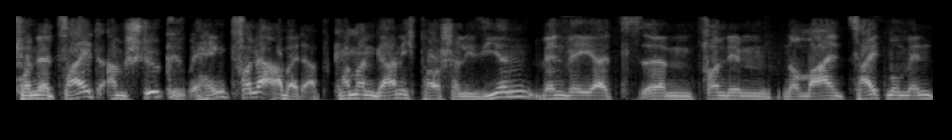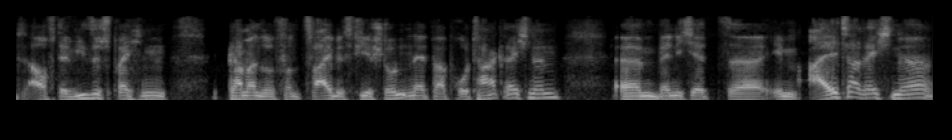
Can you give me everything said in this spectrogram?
Von der Zeit am Stück hängt von der Arbeit ab. Kann man gar nicht pauschalisieren. Wenn wir jetzt ähm, von dem normalen Zeitmoment auf der Wiese sprechen, kann man so von zwei bis vier Stunden etwa pro Tag rechnen. Ähm, wenn ich jetzt äh, im Alter rechne,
